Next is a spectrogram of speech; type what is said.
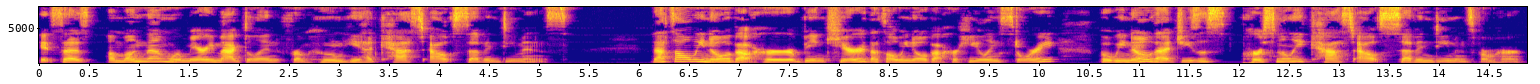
It says, Among them were Mary Magdalene, from whom he had cast out seven demons. That's all we know about her being cured. That's all we know about her healing story. But we know that Jesus personally cast out seven demons from her.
